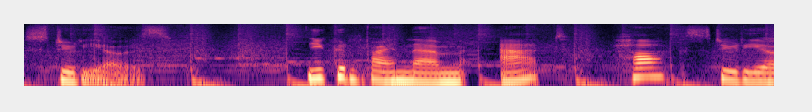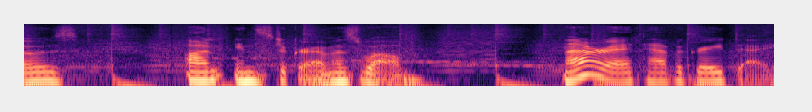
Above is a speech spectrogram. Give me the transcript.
Studios. You can find them at Hoff Studios on Instagram as well. All right, have a great day.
